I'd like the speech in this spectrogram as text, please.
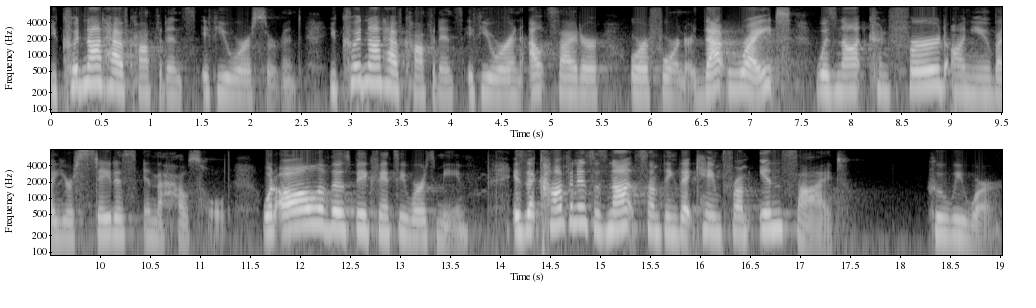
You could not have confidence if you were a servant. You could not have confidence if you were an outsider or a foreigner. That right was not conferred on you by your status in the household. What all of those big fancy words mean is that confidence was not something that came from inside who we were.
